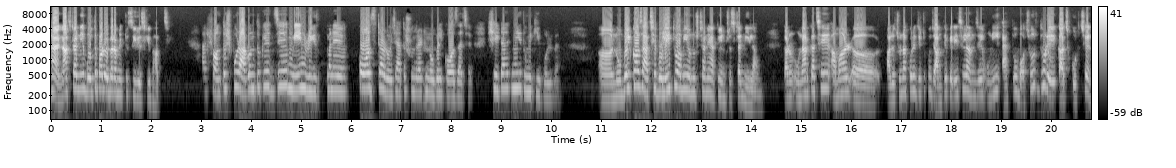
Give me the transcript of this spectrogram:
হ্যাঁ নাচটা নিয়ে বলতে পারো, এবার আমি একটু সিরিয়াসলি ভাবছি। আর সন্তোষপুর আগন্তুকের যে মেন মানে কজটা রয়েছে এত সুন্দর একটা নোবেল কজ আছে সেটা নিয়ে তুমি কি বলবে? নোবেল কজ আছে বলেই তো আমি অনুষ্ঠানে এত ইন্টারেস্টটা নিলাম। কারণ ওনার কাছে আমার আলোচনা করে যেটুকু জানতে পেরেছিলাম যে উনি এত বছর ধরে কাজ করছেন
